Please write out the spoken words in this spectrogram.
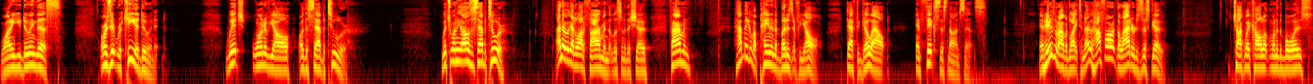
why are you doing this? Or is it Rukia doing it? Which one of y'all are the saboteur? Which one of y'all is a saboteur? I know we got a lot of firemen that listen to this show. Firemen, how big of a pain in the butt is it for y'all to have to go out and fix this nonsense. And here's what I would like to know: How far up the ladder does this go? Chokwe call up one of the boys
